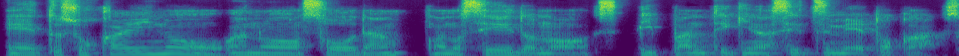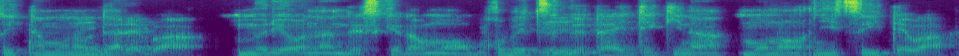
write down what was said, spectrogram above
えっ、と、初回のあの相談、あの制度の一般的な説明とか、そういったものであれば無料なんですけども、個別具体的なものについては、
